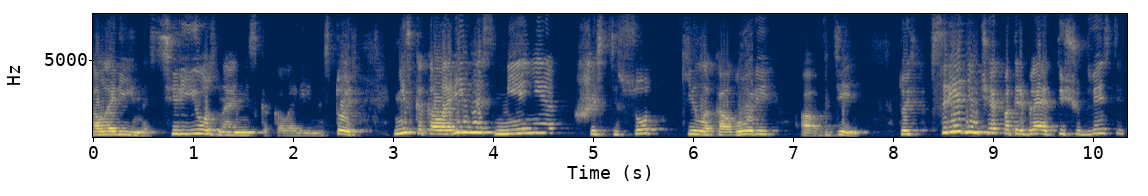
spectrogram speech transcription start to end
низкокалорийность, серьезная низкокалорийность. То есть низкокалорийность менее 600 килокалорий а, в день. То есть в среднем человек потребляет 1200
